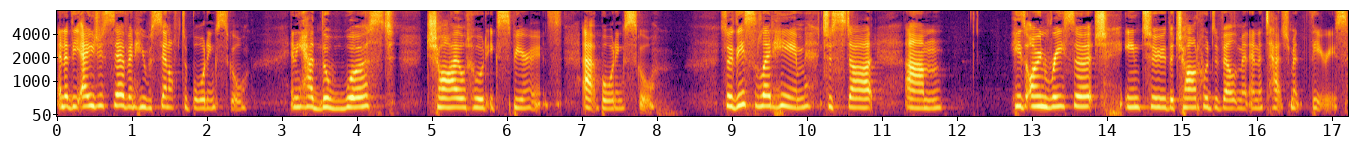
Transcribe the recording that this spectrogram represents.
and at the age of seven, he was sent off to boarding school. And he had the worst childhood experience at boarding school. So, this led him to start um, his own research into the childhood development and attachment theories.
